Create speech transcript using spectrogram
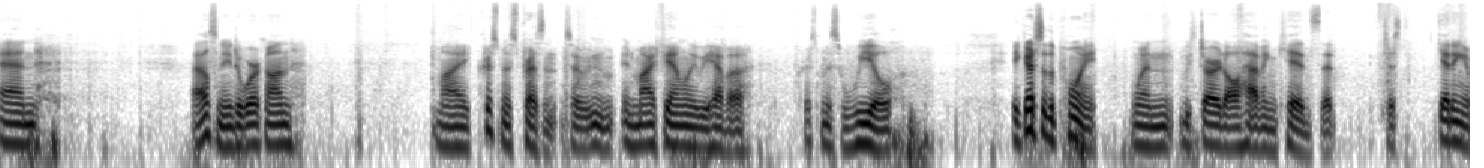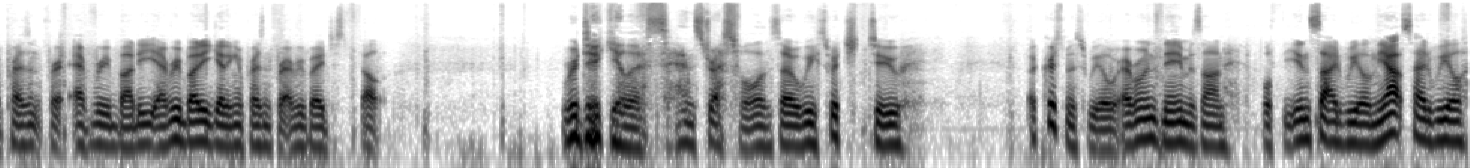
And I also need to work on my Christmas present. So in, in my family, we have a Christmas wheel. It got to the point when we started all having kids that just getting a present for everybody, everybody getting a present for everybody just felt ridiculous and stressful. And so we switched to a Christmas wheel where everyone's name is on both the inside wheel and the outside wheel,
